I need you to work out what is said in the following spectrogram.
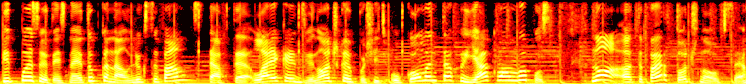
Підписуйтесь на ютуб канал LuxFM, ставте лайки, дзвіночки, пишіть у коментах, як вам випуск. Ну а тепер точно все.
